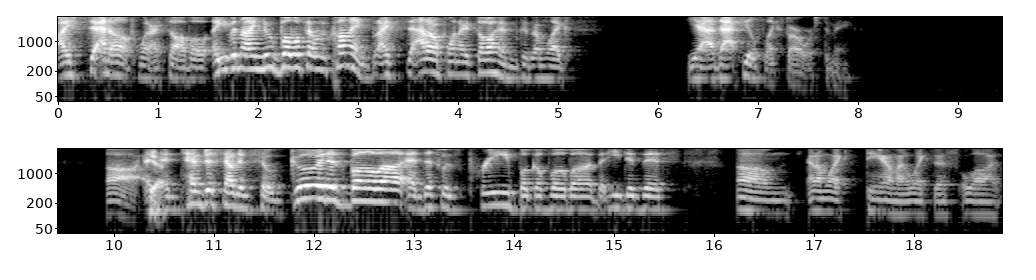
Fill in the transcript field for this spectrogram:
I sat up when I saw Boba. Even I knew Boba Fett was coming, but I sat up when I saw him because I'm like, yeah, that feels like Star Wars to me. Uh, and, Yeah. and Tem just sounded so good as Boba, and this was pre Book of Boba that he did this. Um, and I'm like, damn, I like this a lot.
